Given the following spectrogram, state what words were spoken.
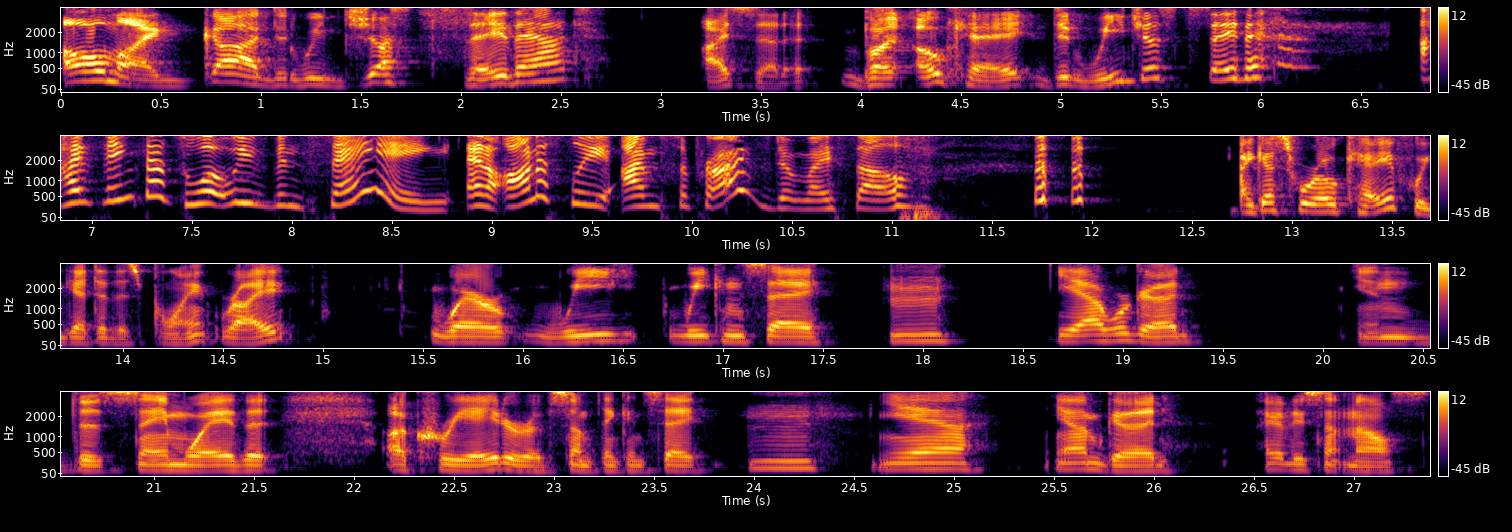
Oh my God, did we just say that? I said it, but okay, did we just say that? I think that's what we've been saying. And honestly, I'm surprised at myself. I guess we're okay if we get to this point, right? Where we we can say, mm, "Yeah, we're good," in the same way that a creator of something can say, mm, "Yeah, yeah, I'm good. I gotta do something else."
